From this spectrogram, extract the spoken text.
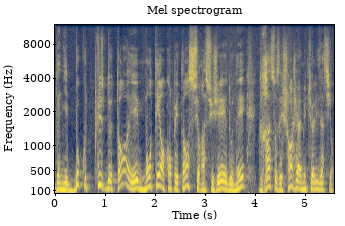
gagner beaucoup plus de temps et monter en compétence sur un sujet donné grâce aux échanges et à la mutualisation.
